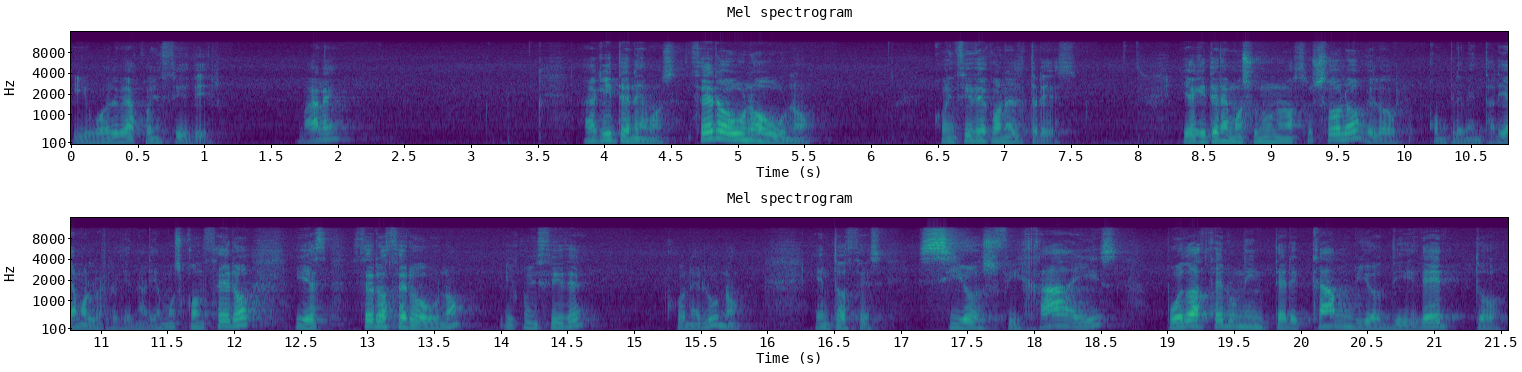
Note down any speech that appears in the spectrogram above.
y vuelve a coincidir, ¿vale? Aquí tenemos 011, coincide con el 3. Y aquí tenemos un 1 solo, que lo complementaríamos, lo rellenaríamos con 0, y es 001, y coincide con el 1. Entonces, si os fijáis, puedo hacer un intercambio directo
